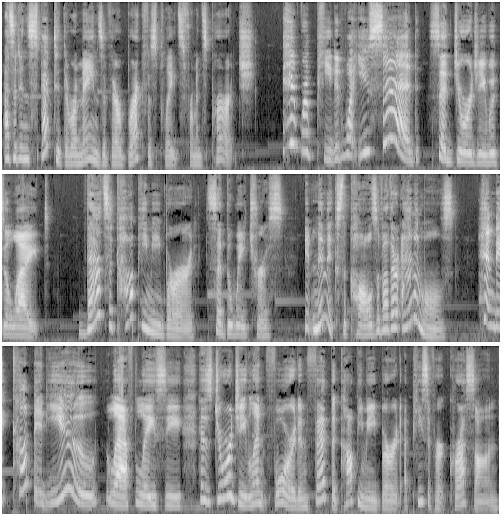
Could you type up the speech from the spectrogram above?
as it inspected the remains of their breakfast plates from its perch. It repeated what you said, said Georgie with delight. That's a copy me bird, said the waitress. It mimics the calls of other animals. And it copied you, laughed Lacey as Georgie leant forward and fed the copy me bird a piece of her croissant.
